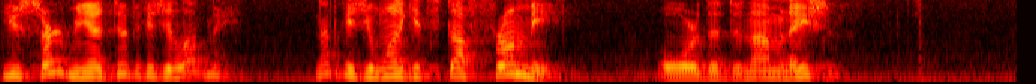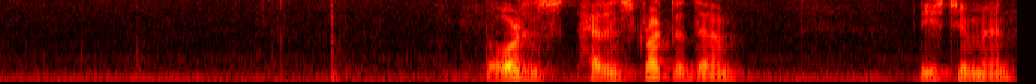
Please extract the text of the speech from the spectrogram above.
You serve me, you do it because you love me, not because you want to get stuff from me or the denomination. The Lord had instructed them, these two men,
